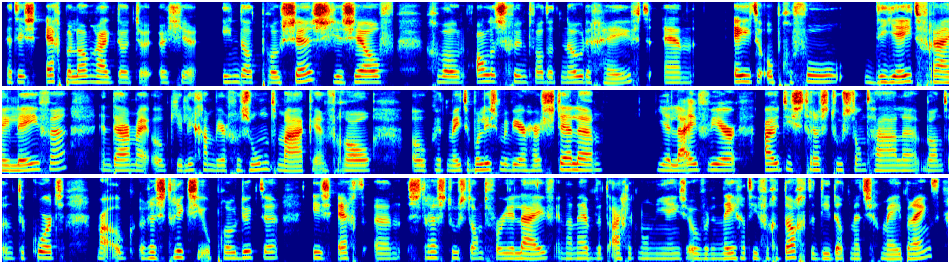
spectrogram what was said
Het is echt belangrijk dat je, als je in dat proces jezelf gewoon alles gunt wat het nodig heeft en eten op gevoel dieetvrij leven en daarmee ook je lichaam weer gezond maken en vooral ook het metabolisme weer herstellen. Je lijf weer uit die stresstoestand halen. Want een tekort, maar ook restrictie op producten is echt een stresstoestand voor je lijf. En dan hebben we het eigenlijk nog niet eens over de negatieve gedachten die dat met zich meebrengt.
